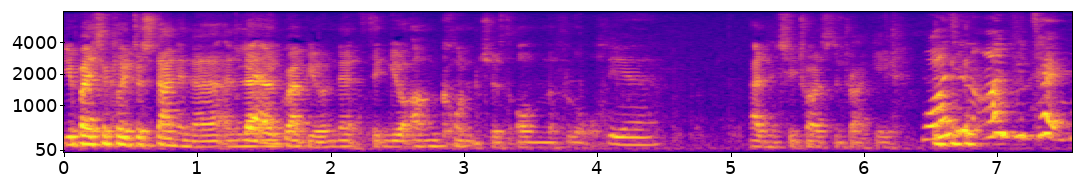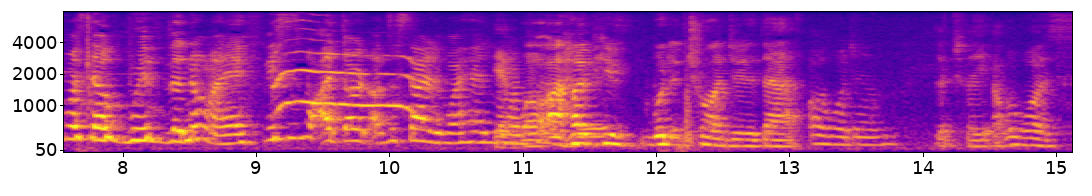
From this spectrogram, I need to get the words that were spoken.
You're basically just standing there and let Yeah. her grab you, and next thing you're unconscious on the floor, yeah. and then she tries to drag you. Why didn't I protect myself with the knife? This is what I don't understand in my head. Yeah, when well, I'm I hope you wouldn't try and do that. I wouldn't. Literally, otherwise,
